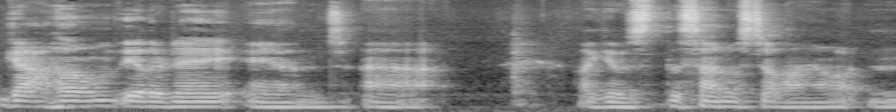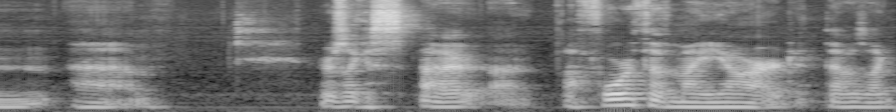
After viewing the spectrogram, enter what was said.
got home the other day and uh, like it was the sun was still out and um, there was like a, fourth of my yard that was like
